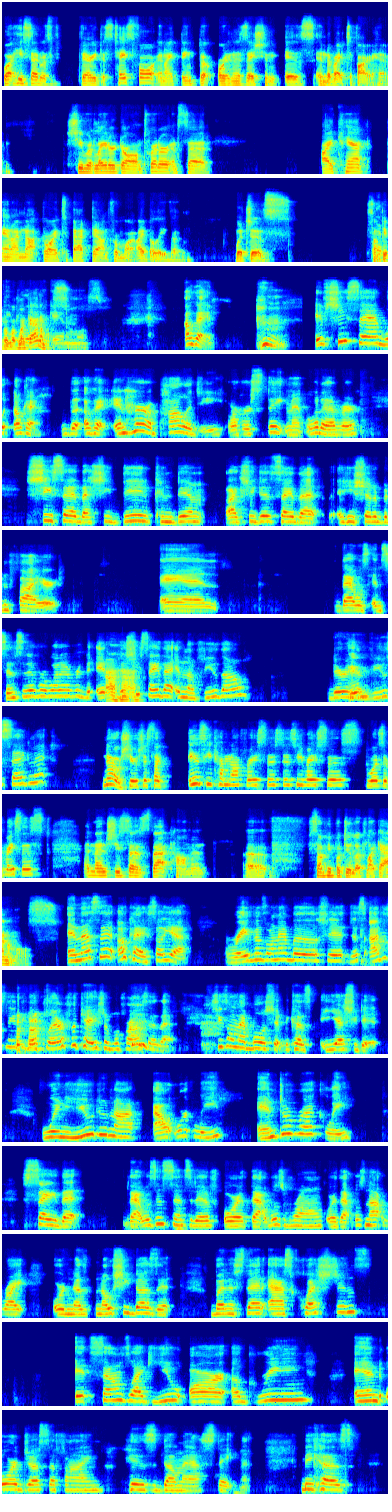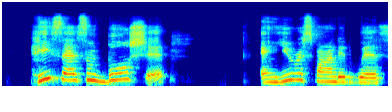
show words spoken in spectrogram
what he said was very distasteful, and I think the organization is in the right to fire him. She would later go on Twitter and said, I can't and I'm not going to back down from what I believe in, which is some people, people, look like animals. animals. Okay. if she said okay, the okay, in her apology or her statement, whatever, she said that she did condemn, like she did say that he should have been fired. And that was insensitive or whatever. It, uh-huh. Did she say that in the view though? During in, the view segment? No, she was just like, is he coming off racist? Is he racist? Was it racist? And then she says that comment. Uh, some people do look like animals. And that's it. Okay, so yeah, Ravens on that bullshit. Just I just need to get clarification before I said that. She's on that bullshit because yes, you did. When you do not outwardly and directly say that that was insensitive or that was wrong or that was not right or no, no she doesn't, but instead ask questions, it sounds like you are agreeing and or justifying his dumbass statement because he said some bullshit and you responded with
